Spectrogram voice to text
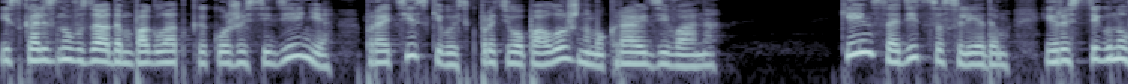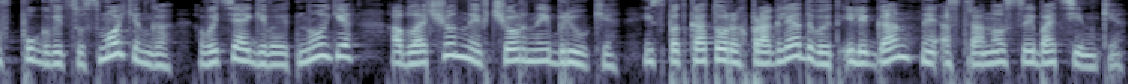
и, скользнув задом по гладкой коже сиденья, протискиваюсь к противоположному краю дивана. Кейн садится следом и, расстегнув пуговицу смокинга, вытягивает ноги, облаченные в черные брюки, из-под которых проглядывают элегантные остроносые ботинки.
